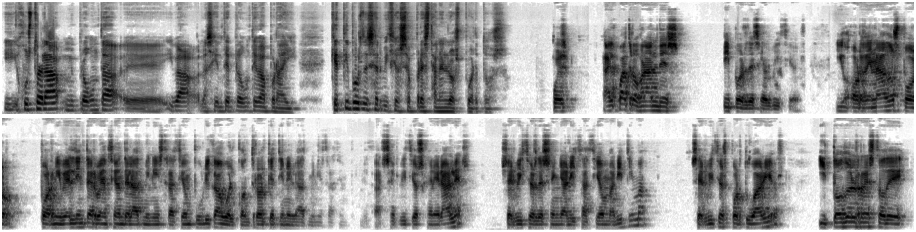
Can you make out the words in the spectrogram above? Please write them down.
y justo era mi pregunta, eh, iba, la siguiente pregunta iba por ahí. ¿Qué tipos de servicios se prestan en los puertos? Pues hay cuatro grandes tipos de servicios y ordenados por, por nivel de intervención de la administración pública o el control que tiene la administración pública. Servicios generales, servicios de señalización marítima, servicios portuarios y todo el resto de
